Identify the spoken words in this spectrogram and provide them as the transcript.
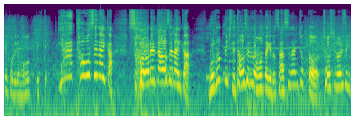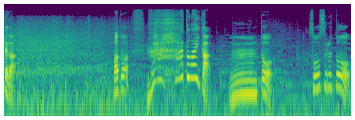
でこれで戻ってきて。いやー倒せないか。それ倒せないか。戻ってきて倒せると思ったけどさすがにちょっと調子乗りすぎたか。ハートは？うわーハートないか。うーんと。そうすると、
